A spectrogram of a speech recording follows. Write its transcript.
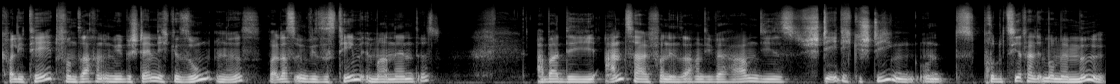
Qualität von Sachen irgendwie beständig gesunken ist, weil das irgendwie systemimmanent ist aber die Anzahl von den Sachen, die wir haben, die ist stetig gestiegen und es produziert halt immer mehr Müll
